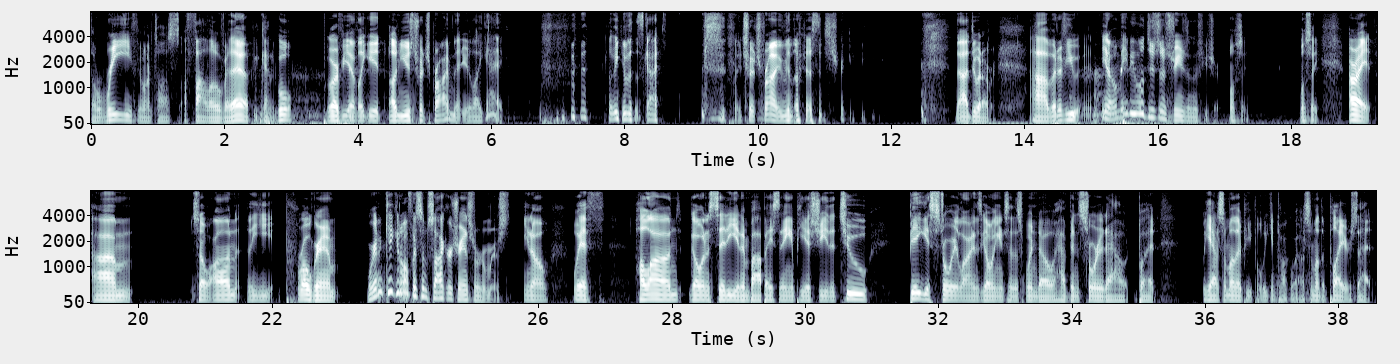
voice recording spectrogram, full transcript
AJNick3. If you want to toss a follow over there, that'd be kind of cool. Or if you have like an unused Twitch Prime, then you're like, hey, let me give this guy my Twitch Prime, even though it doesn't stream. nah, do whatever. Uh, but if you, you know, maybe we'll do some streams in the future. We'll see. We'll see. All right. Um, so on the program, we're gonna kick it off with some soccer transfer rumors. You know, with Haaland going to City and Mbappe staying at PSG, the two biggest storylines going into this window have been sorted out. But we have some other people we can talk about, some other players that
